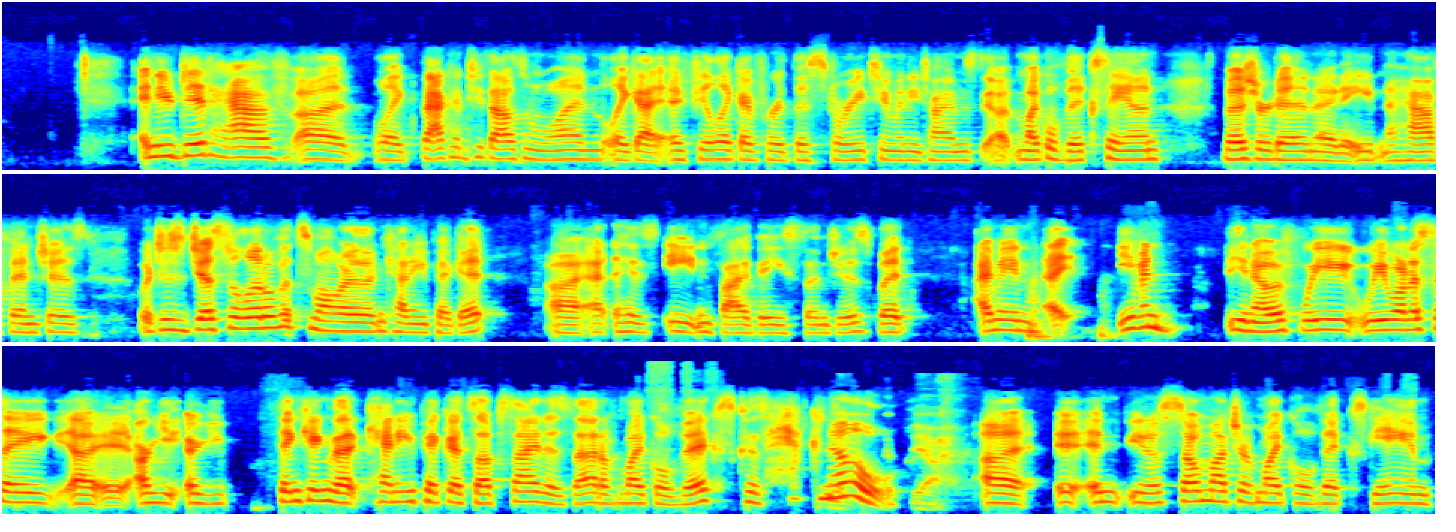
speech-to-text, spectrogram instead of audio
And you did have uh like back in 2001 like i, I feel like i've heard this story too many times uh, michael vick's hand measured in at eight and a half inches which is just a little bit smaller than kenny pickett uh, at his eight and five eighths inches. But i mean I, even you know if we we want to say uh, are you are you thinking that kenny pickett's upside is that of michael vick's? Because heck no. Yeah. uh and you know so much of michael vick's game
